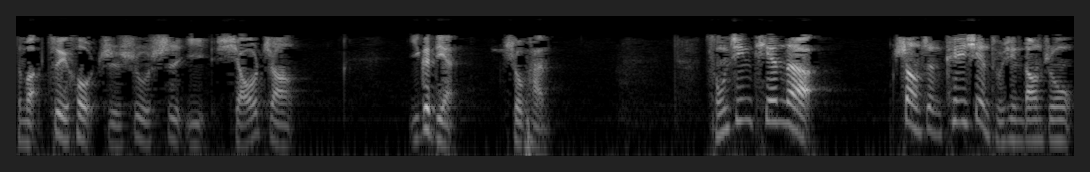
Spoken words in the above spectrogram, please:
那么最后指数是以小涨一个点收盘。从今天的上证 K 线图形当中，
